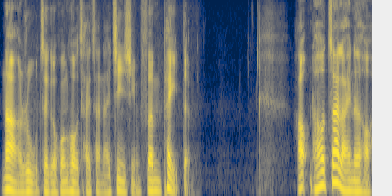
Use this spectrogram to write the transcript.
纳入这个婚后财产来进行分配的。好，然后再来呢，哈，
